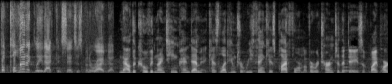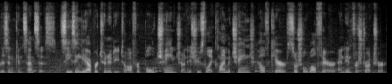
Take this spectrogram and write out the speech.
But politically, that consensus has been arrived at. Now the COVID-19 pandemic has led him to rethink his platform of a return to the days of bipartisan consensus, seizing the opportunity to offer bold change on issues like climate change, healthcare, social welfare, and infrastructure.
